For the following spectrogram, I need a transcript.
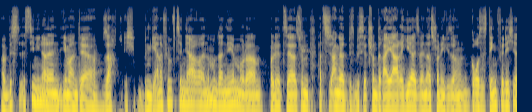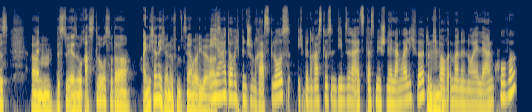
Aber bist, ist die Nina denn jemand, der sagt, ich bin gerne 15 Jahre in einem Unternehmen oder weil du jetzt ja schon, hat sich angehört, bist, bist jetzt schon drei Jahre hier, als wenn das schon irgendwie so ein großes Ding für dich ist. Ähm, bist du eher so rastlos oder eigentlich ja nicht, wenn du 15 Jahre bei eBay warst? Ja, doch, ich bin schon rastlos. Ich bin rastlos in dem Sinne, als dass mir schnell langweilig wird und Mhm. ich brauche immer eine neue Lernkurve.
